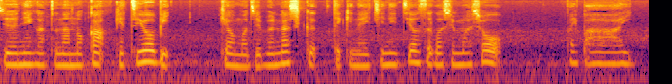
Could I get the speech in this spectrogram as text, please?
12月7日月曜日。今日も自分らしく素敵な一日を過ごしましょう。バイバーイ。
